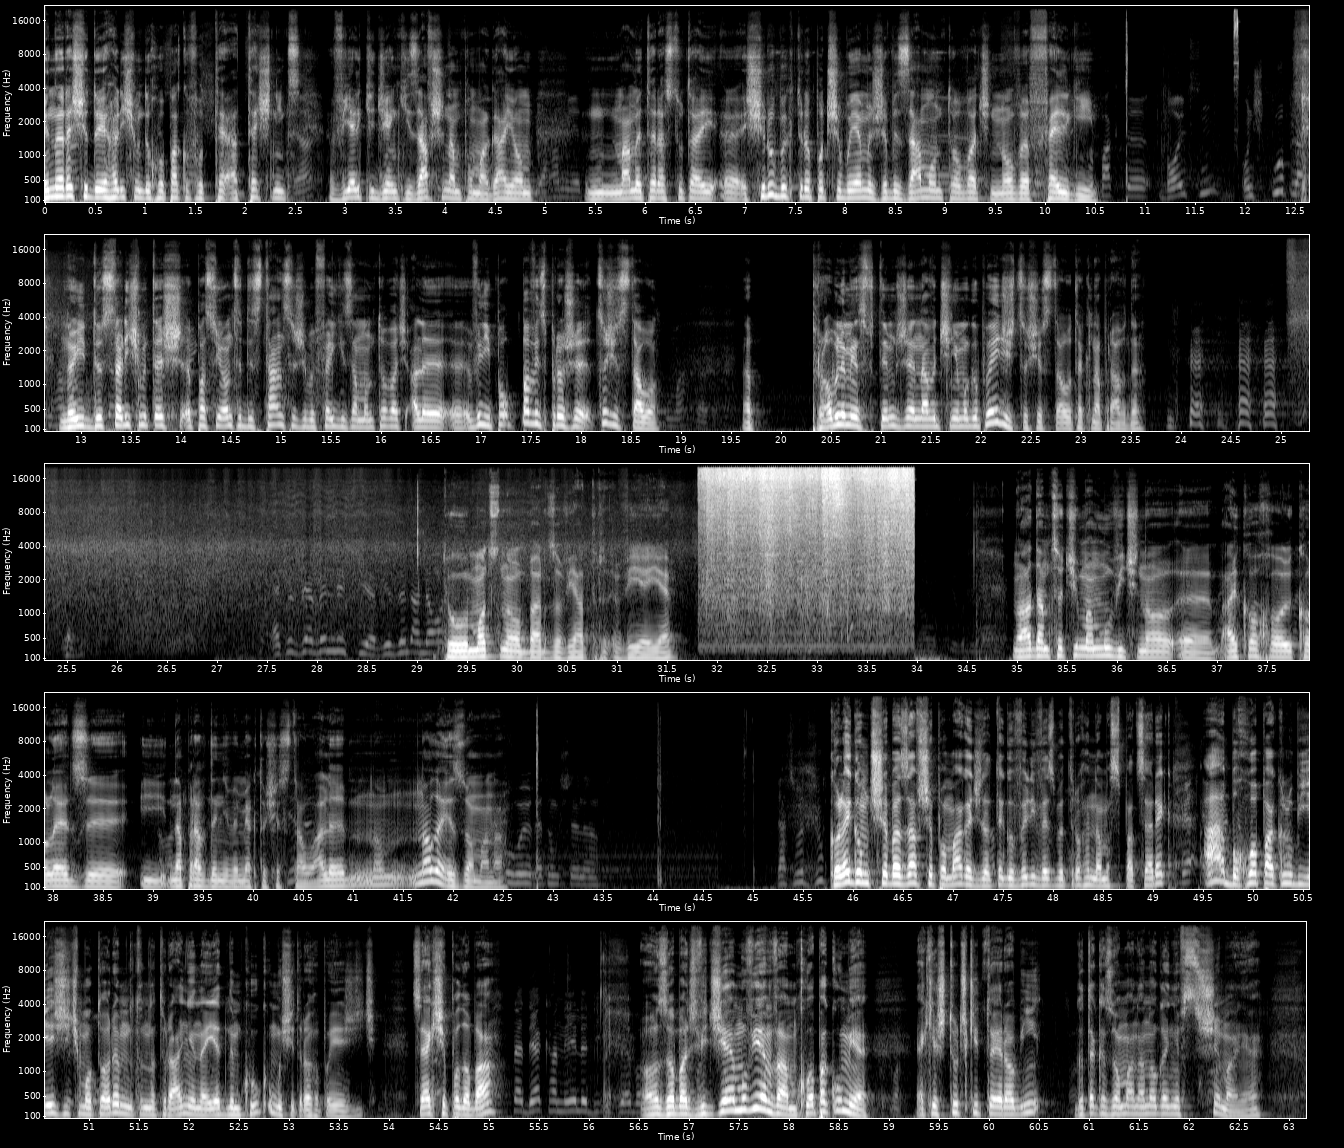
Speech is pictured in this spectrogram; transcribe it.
I nareszcie dojechaliśmy do chłopaków od TA Technics. Wielkie dzięki, zawsze nam pomagają. Mamy teraz tutaj e, śruby, które potrzebujemy, żeby zamontować nowe felgi. No i dostaliśmy też e, pasujące dystanse, żeby felgi zamontować, ale e, po, powiedz proszę, co się stało? Problem jest w tym, że nawet ci nie mogę powiedzieć, co się stało tak naprawdę. Tu mocno bardzo wiatr wieje. No Adam, co ci mam mówić? No, e, alkohol, koledzy i naprawdę nie wiem jak to się stało, ale no, noga jest złamana. Kolegom trzeba zawsze pomagać, dlatego Wyli wezmę trochę na spacerek. A, bo chłopak lubi jeździć motorem, no to naturalnie na jednym kółku musi trochę pojeździć. Co, jak się podoba? O, zobacz, widzicie? Mówiłem wam, chłopak umie. Jakie sztuczki tutaj robi, go taka złamana noga nie wstrzyma, nie?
